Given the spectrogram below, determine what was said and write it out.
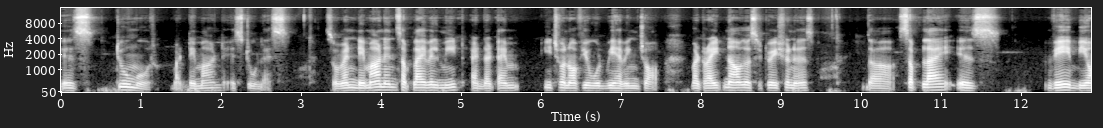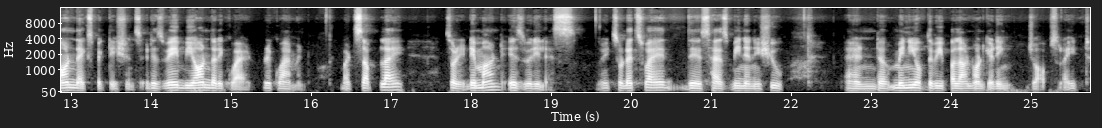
is two more but demand is two less. So when demand and supply will meet at that time each one of you would be having job. But right now the situation is the supply is way beyond the expectations. It is way beyond the required requirement. But supply sorry demand is very less right? So that's why this has been an issue. And uh, many of the people are not getting jobs right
